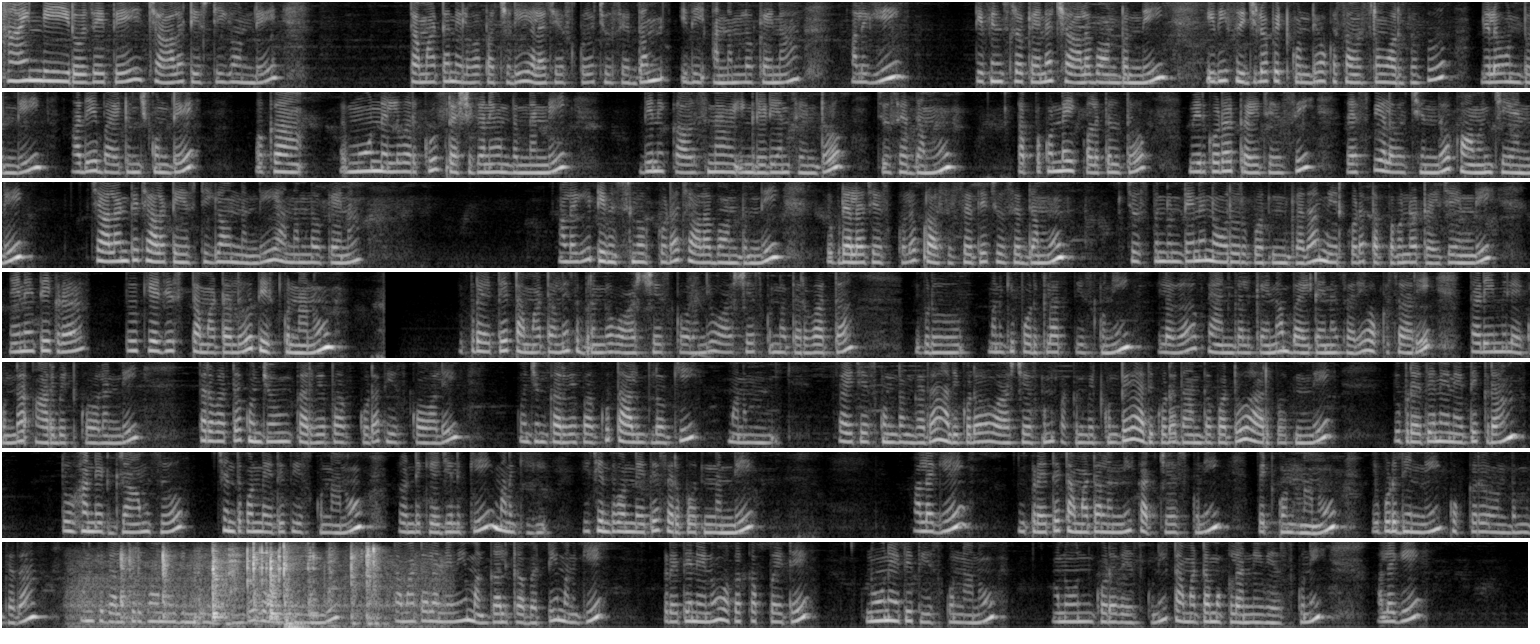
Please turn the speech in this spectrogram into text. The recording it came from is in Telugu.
హాయ్ అండి. ఈరోజైతే చాలా టేస్టీగా ఉండే టమాటా నిల్వ పచ్చడి ఎలా చేసుకోవాలో చూసేద్దాం. ఇది అన్నంలోకైనా అలాగే టిఫిన్స్లోకైనా చాలా బాగుంటుంది. ఇది ఫ్రిడ్జ్లో పెట్టుకుంటే ఒక సంవత్సరం వరకు నిల్వ ఉంటుంది. అదే బయట ఉంచుకుంటే ఒక మూడు నెలల వరకు ఫ్రెష్గానే ఉంటుందండి. దీనికి కావాల్సిన ఇంగ్రీడియంట్స్ ఏంటో చూసేద్దాము. తప్పకుండా ఈ కొలతలతో మీరు కూడా ట్రై చేసి రెసిపీ ఎలా వచ్చిందో కామెంట్ చేయండి. చాలా అంటే చాలా టేస్టీగా ఉందండి అన్నంలోకైనా. అలాగే టిఫిన్స్లో కూడా చాలా బాగుంటుంది. ఇప్పుడు ఎలా చేసుకోవాలో ప్రాసెస్ అయితే చూసేద్దాము. చూస్తుంటుంటేనే నోరు ఊరిపోతుంది కదా మీరు కూడా తప్పకుండా ట్రై చేయండి. నేనైతే ఇక్కడ టూ కేజీస్ టమాటాలు తీసుకున్నాను. ఇప్పుడైతే టమాటాలని శుభ్రంగా వాష్ చేసుకోవాలండి. వాష్ చేసుకున్న తర్వాత ఇప్పుడు మనకి పొడి క్లాత్ తీసుకుని ఇలాగా ఫ్యాన్ గాలికైనా బయట అయినా సరే ఒకసారి తడేమీ లేకుండా ఆరబెట్టుకోవాలండి. తర్వాత కొంచెం కరివేపాకు కూడా తీసుకోవాలి. కొంచెం కరివేపాకు తాలింపులోకి మనం ఫ్రై చేసుకుంటాం కదా అది కూడా వాష్ చేసుకుని పక్కన పెట్టుకుంటే అది కూడా దాంతోపాటు ఆరిపోతుంది. ఇప్పుడైతే నేనైతే ఇక్కడ టూ హండ్రెడ్ గ్రామ్స్ చింతపండు అయితే తీసుకున్నాను. రెండు కేజీలకి మనకి ఈ చింతపండు అయితే సరిపోతుందండి. అలాగే ఇక్కడైతే టమాటాలన్నీ కట్ చేసుకుని పెట్టుకుంటున్నాను. ఇప్పుడు దీన్ని కుక్కర్ ఉంటుంది కదా మనకి దళసరిగా ఉన్న గిన్నె తీసుకుంటే బాగుంటుందండి టమాటాలు అనేవి మగ్గాలి కాబట్టి మనకి ఇక్కడైతే నేను ఒక కప్ అయితే నూనె అయితే తీసుకున్నాను. ఆ నూనె కూడా వేసుకుని టమాటా ముక్కలన్నీ వేసుకుని అలాగే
